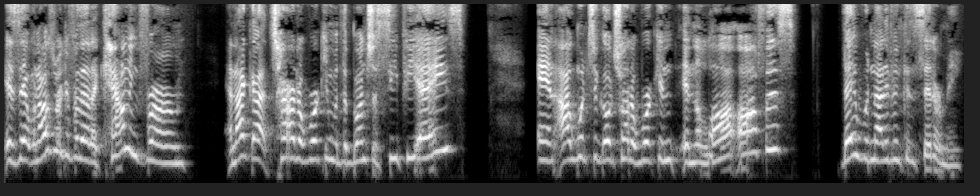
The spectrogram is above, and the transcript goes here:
is that when I was working for that accounting firm and I got tired of working with a bunch of CPAs and I went to go try to work in, in the law office, they would not even consider me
